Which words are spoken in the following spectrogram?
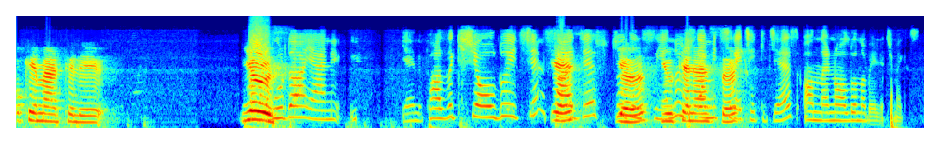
Okay, Merteli. Yağız. Burada yani yani fazla kişi olduğu için Yes, sadece yes, students you yanına üstten bir süre çekeceğiz. Onların olduğunu belirtmek için.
